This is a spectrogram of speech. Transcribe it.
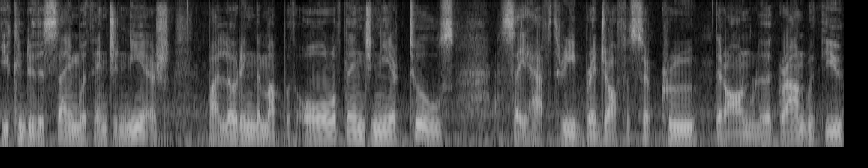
You can do the same with engineers by loading them up with all of the engineer tools. Say you have three bridge officer crew that are on the ground with you,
